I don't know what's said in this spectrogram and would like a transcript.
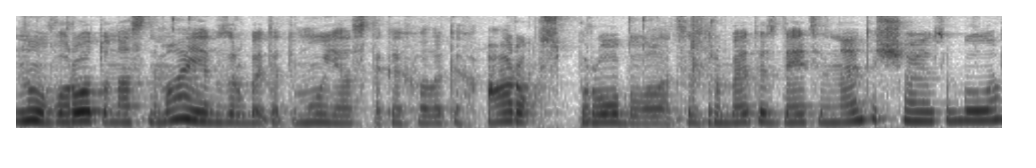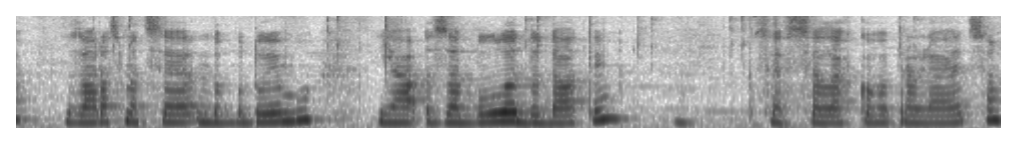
Ну, ворот у нас немає як зробити, тому я з таких великих арок спробувала це зробити. Здається, знаєте, що я забула? Зараз ми це добудуємо. Я забула додати. Це все легко виправляється.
